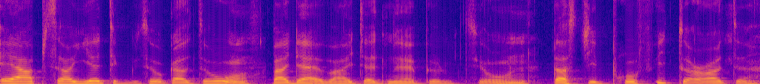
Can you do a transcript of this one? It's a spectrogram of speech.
er abstrahierte sogar so bei der erweiterten Reproduktion, dass die Profitrate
